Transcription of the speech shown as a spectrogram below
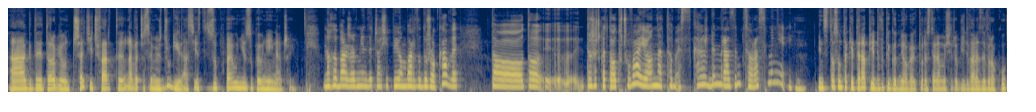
A gdy to robią trzeci, czwarty, nawet czasem już drugi raz, jest zupełnie, zupełnie inaczej. No chyba, że w międzyczasie piją bardzo dużo kawy, to, to yy, troszeczkę to odczuwają, natomiast z każdym razem coraz mniej. Mm. Więc to są takie terapie dwutygodniowe, które staramy się robić dwa razy w roku,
